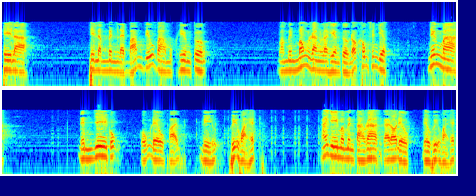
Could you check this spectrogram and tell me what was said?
thì là thì là mình lại bám víu vào một hiện tượng và mình mong rằng là hiện tượng đó không sinh diệt. Nhưng mà định gì cũng cũng đều phải bị hủy hoại hết. Cái gì mà mình tạo ra thì cái đó đều đều hủy hoại hết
